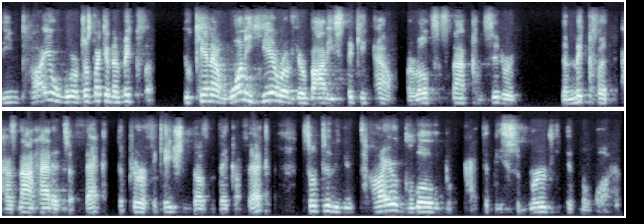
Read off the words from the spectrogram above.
The entire world, just like in a mikveh, you can't have one hair of your body sticking out, or else it's not considered. The mikveh has not had its effect. The purification doesn't take effect. So to the entire globe had to be submerged in the water.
